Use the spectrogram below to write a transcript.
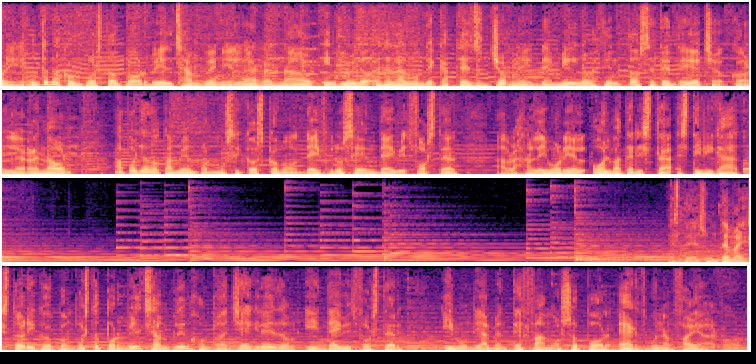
Un tema compuesto por Bill Champlin y Larry Rednaur, incluido en el álbum The Captain's Journey de 1978, con Larry Rednaur apoyado también por músicos como Dave Grusin, David Foster, Abraham Leiboriel o el baterista Stevie Gadd. Este es un tema histórico compuesto por Bill Champlin junto a Jay Graydon y David Foster y mundialmente famoso por Earth, Wind and Fire.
